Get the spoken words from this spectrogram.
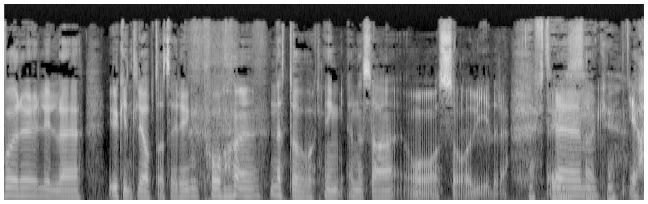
vår lille ukentlige oppdatering på eh, nettovervåkning, NSA og så videre. Ja,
